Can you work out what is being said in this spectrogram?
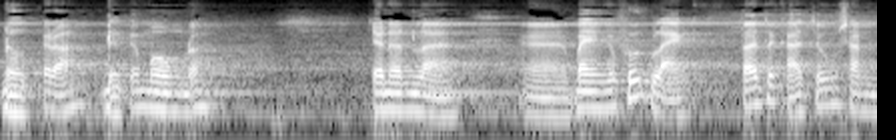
Được cái đó được cái môn đó. Cho nên là à, ban cái phước lạc tới tất cả chúng sanh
